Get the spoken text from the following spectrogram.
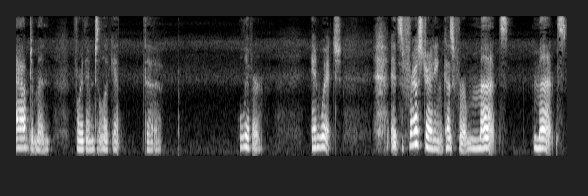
abdomen for them to look at the liver in which it's frustrating because for months, months,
